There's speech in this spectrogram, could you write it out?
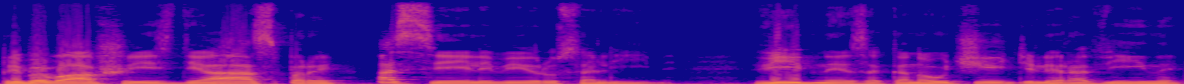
пребывавшие из диаспоры, осели в Иерусалиме. Видные законоучители, раввины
